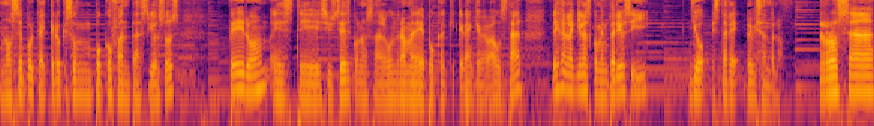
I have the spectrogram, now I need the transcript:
No sé porque creo que son un poco fantasiosos pero, este, si ustedes conocen algún drama de época que crean que me va a gustar, déjenlo aquí en los comentarios y yo estaré revisándolo. Rosa,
